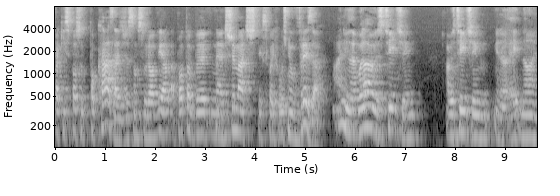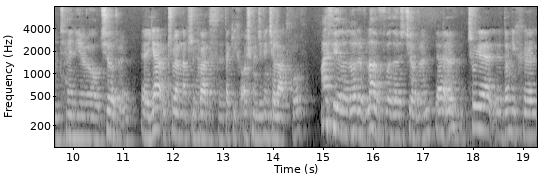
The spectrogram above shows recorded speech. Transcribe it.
w jakiś sposób pokazać, że są surowi, a, a po to, by e, trzymać tych swoich uczniów w ryzach. I knew that when I was teaching, I was teaching, you know, eight, nine, ten year old children. E, Ja uczyłem na przykład takich 8-9-latków. I feel a lot of love for those children, Ja e, czuję do nich e,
